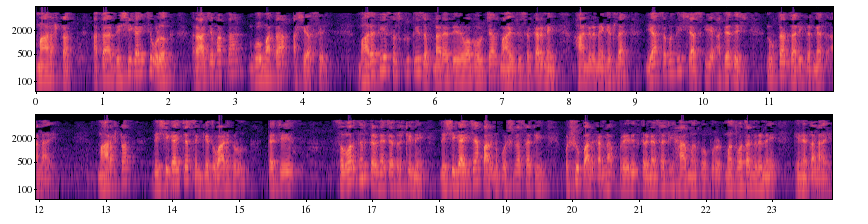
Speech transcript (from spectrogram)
महाराष्ट्रात. आता देशी गायीची ओळख राजमाता गोमाता अशी असेल. भारतीय संस्कृती जपणाऱ्या देवाभाऊच्या महायुती सरकारने हा निर्णय घेतलाय. यासंबंधी शासकीय अध्यादेश नुकताच जारी करण्यात आला आहे. महाराष्ट्रात देशी गायीच्या संख्येत वाढ करून त्याचे संवर्धन करण्याच्या दृष्टीने देशी गायीच्या पालनपोषणासाठी पशुपालकांना प्रेरित करण्यासाठी हा महत्त्वाचा निर्णय घेण्यात आला आहे.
